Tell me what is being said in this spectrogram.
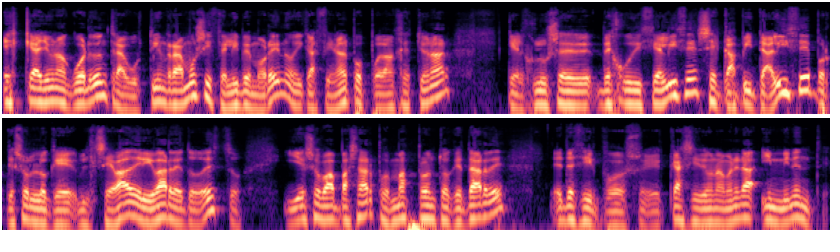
es que haya un acuerdo entre Agustín Ramos y Felipe Moreno y que al final pues puedan gestionar que el club se dejudicialice, se capitalice, porque eso es lo que se va a derivar de todo esto y eso va a pasar pues más pronto que tarde, es decir, pues eh, casi de una manera inminente.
